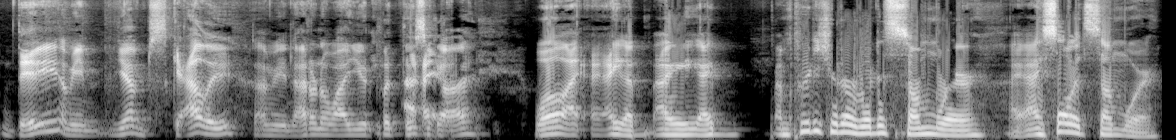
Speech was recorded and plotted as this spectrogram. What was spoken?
Did he? I mean, you have Scally. I mean, I don't know why you'd put this I, guy. Well, I, I, I, I, I'm pretty sure I read it somewhere. I, I saw it somewhere,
